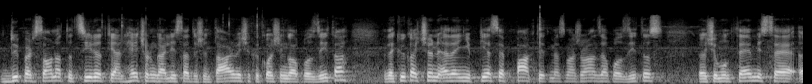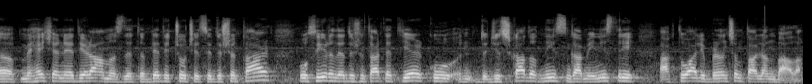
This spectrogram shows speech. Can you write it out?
dy persona të cilët janë hequr nga lista e dëshmitarëve që kërkoheshin nga opozita dhe ky ka qenë edhe një pjesë e paktit mes mazhorancës dhe opozitës që mund të themi se me heqjen e Edi Ramës dhe të Bledi Çuçit si dëshmitar u thirrën dhe dëshmitarët e tjerë ku gjithçka do të nisë nga ministri aktual i Brendshëm Taulant Balla.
